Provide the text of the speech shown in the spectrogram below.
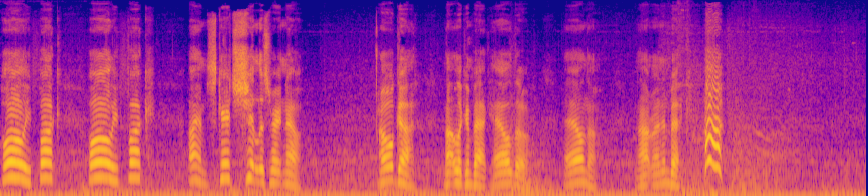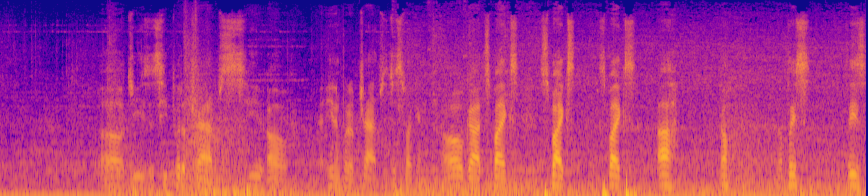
Holy fuck! Holy fuck! I am scared shitless right now. Oh god. Not looking back. Hell no. Hell no. Not running back. Ah! Oh Jesus, he put up traps. He oh he didn't put up traps, he just fucking oh god, spikes. Spikes. Spikes. Ah. No. No please. Please.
